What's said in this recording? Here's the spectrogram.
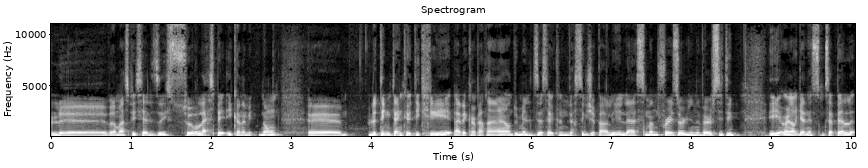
le vraiment spécialisé sur l'aspect économique. Donc le think tank a été créé avec un partenariat en 2010 avec l'université que j'ai parlé, la Simon Fraser University, et un organisme qui s'appelle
